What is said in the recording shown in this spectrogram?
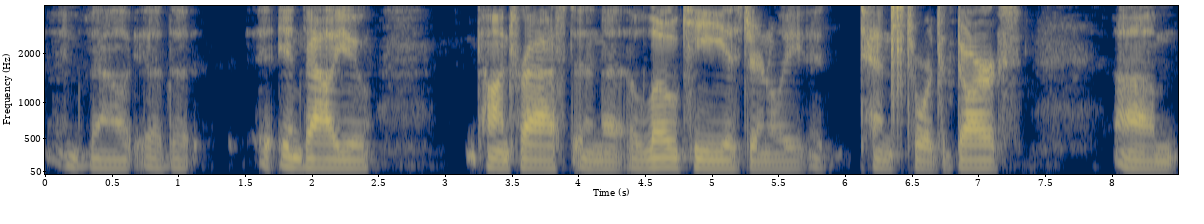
in, val- uh, the, in value contrast, and a, a, low key is generally it tends toward the darks. Um,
